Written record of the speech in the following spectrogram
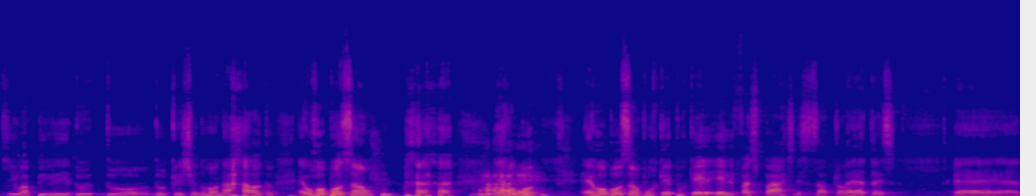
que o apelido do, do Cristiano Ronaldo é o Robozão. é, robo, é Robozão por quê? Porque ele faz parte desses atletas, é,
